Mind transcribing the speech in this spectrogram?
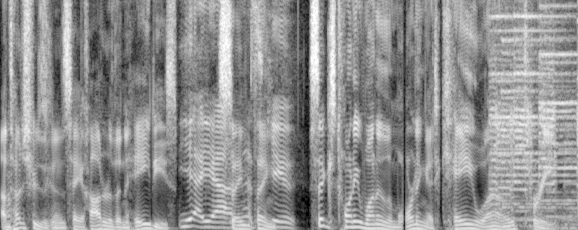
I thought she was going to say hotter than Hades. Yeah, yeah, Same that's thing. cute. 621 in the morning at K103.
